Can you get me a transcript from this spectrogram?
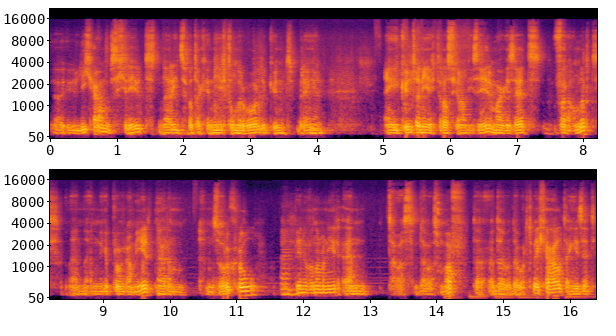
uh, je lichaam schreeuwt naar iets wat je niet echt onder woorden kunt brengen. En je kunt dat niet echt rationaliseren, maar je bent veranderd en, en geprogrammeerd naar een, een zorgrol op mhm. een of andere manier. En dat was, dat was maf. Dat, dat, dat wordt weggehaald en je zet...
